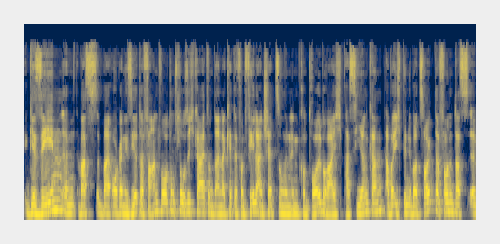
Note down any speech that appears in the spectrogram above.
gesehen, ähm, was bei organisierter Verantwortungslosigkeit und einer Kette von Fehleinschätzungen im Kontrollbereich passieren kann. Aber ich bin überzeugt davon, dass äh,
